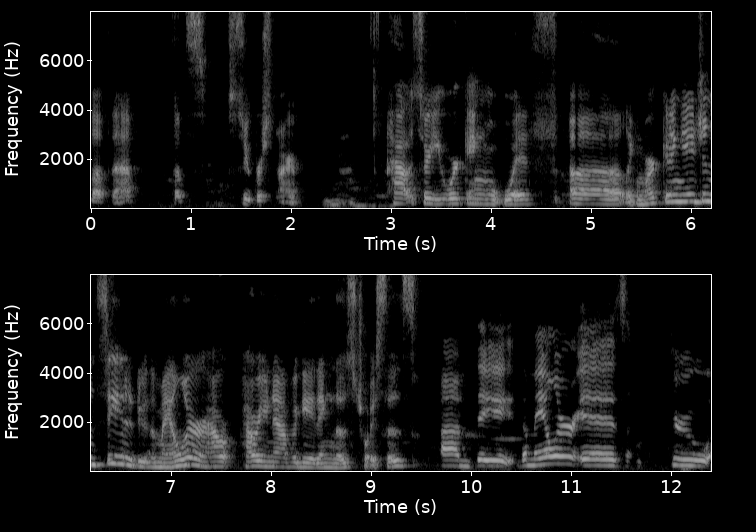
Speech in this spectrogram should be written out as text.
Love that. That's super smart. How so? Are you working with uh, like a marketing agency to do the mailer, or how how are you navigating those choices? Um, the the mailer is through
